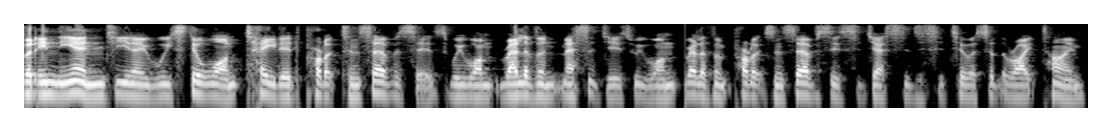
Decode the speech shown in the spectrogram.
But in the end you know we still want tailored products and services. We want relevant messages. We want relevant products and services suggested to us at the right time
